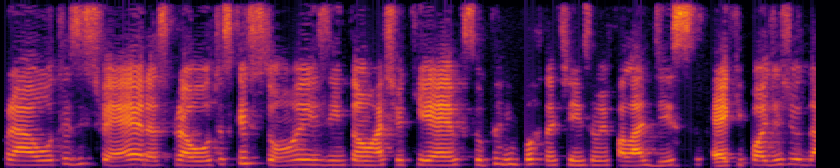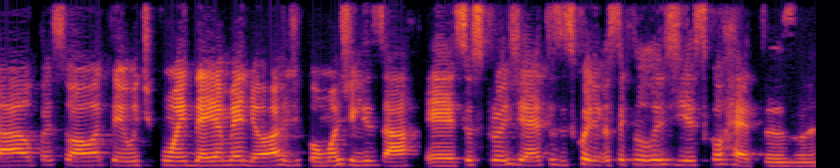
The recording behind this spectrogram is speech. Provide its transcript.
para outras esferas, para outras questões. Então, acho que é super importante também falar disso, é que pode ajudar o pessoal a ter tipo, uma ideia melhor de como agilizar é, seus projetos escolhendo as tecnologias corretas, né?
